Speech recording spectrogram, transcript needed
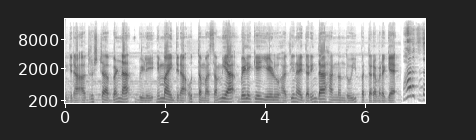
ಇಂದಿನ ಅದೃಷ್ಟ ಬಣ್ಣ ಬಿಳಿ. ನಿಮ್ಮ ಇಂದಿನ ಉತ್ತಮ ಸಮಯ ಬೆಳಿಗ್ಗೆ ಏಳು ಹದಿನೈದರಿಂದ ಹನ್ನೊಂದು ಇಪ್ಪತ್ತರವರೆಗೆ. ಭಾರತದ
